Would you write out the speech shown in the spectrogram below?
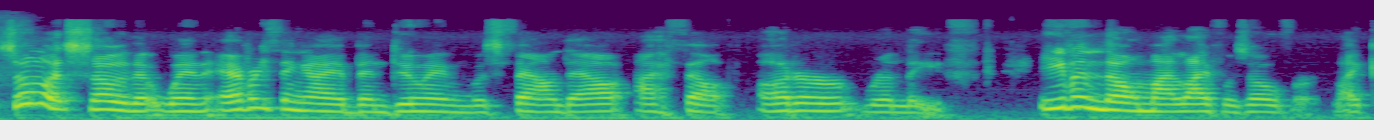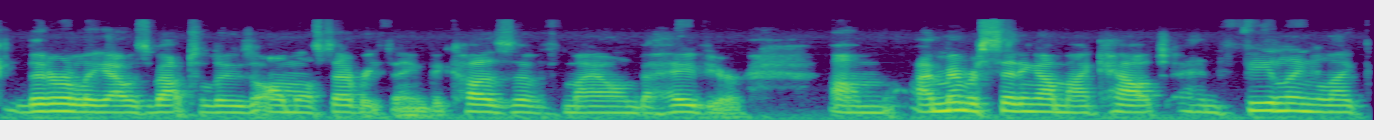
So much so that when everything I had been doing was found out, I felt utter relief, even though my life was over. Like literally, I was about to lose almost everything because of my own behavior. Um, I remember sitting on my couch and feeling like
